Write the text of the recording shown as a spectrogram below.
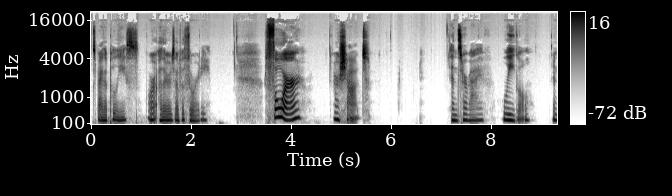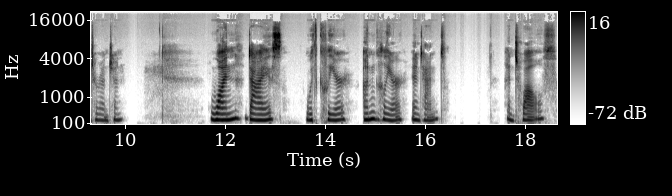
It's by the police or others of authority. Four are shot and survive legal intervention. One dies with clear, unclear intent, and 12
